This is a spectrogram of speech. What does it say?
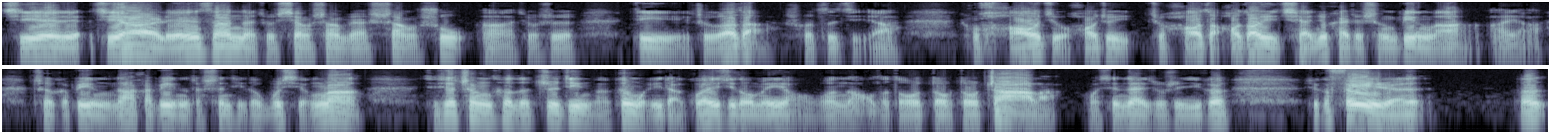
接接二连三的就向上边上书啊，就是递折子，说自己啊，从好久好久就好早好早以前就开始生病了。哎呀，这个病那个病，这身体都不行了。这些政策的制定啊，跟我一点关系都没有，我脑子都都都炸了。我现在就是一个这个废人，嗯，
